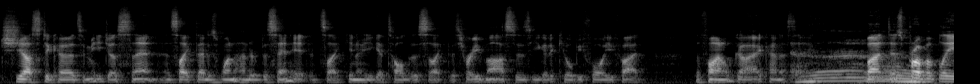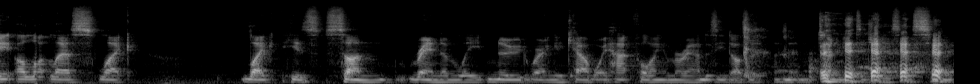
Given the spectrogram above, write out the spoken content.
just occurred to me just then. It's like that is 100% it. It's like, you know, you get told this like the three masters you got to kill before you fight the final guy kind of thing. But there's probably a lot less like like his son randomly nude wearing a cowboy hat following him around as he does it and then turning into Jesus and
